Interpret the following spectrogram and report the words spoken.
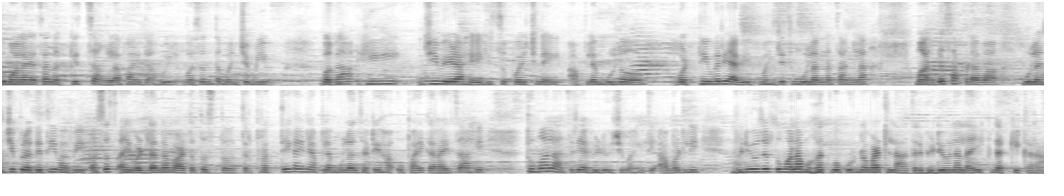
तुम्हाला याचा नक्कीच चांगला फायदा होईल. वसंत पंचमी बघा ही जी वेळ आहे ही चुकवायची नाही. आपल्या मुलं वट्टीवर यावीत. म्हणजेच मुलांना चांगला मार्ग सापडावा मुलांची प्रगती व्हावी असंच आईवडिलांना वाटत असतं. तर प्रत्येक आईने आपल्या मुलांसाठी हा उपाय करायचा आहे. तुम्हाला जर या व्हिडिओची माहिती आवडली. व्हिडिओ जर तुम्हाला महत्त्वपूर्ण वाटला तर व्हिडिओला लाईक नक्की करा.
